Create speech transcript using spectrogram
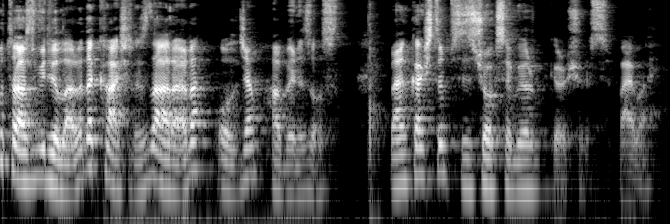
Bu tarz videolarla da karşınızda ara ara olacağım. Haberiniz olsun. Ben kaçtım. Sizi çok seviyorum. Görüşürüz. Bay bay.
